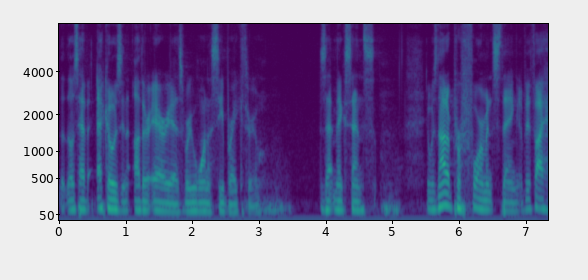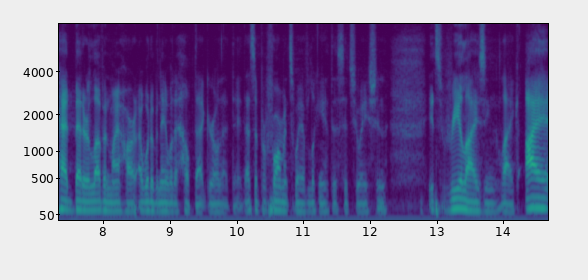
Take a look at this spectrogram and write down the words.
that those have echoes in other areas where we want to see breakthrough. Does that make sense? It was not a performance thing. If, I had better love in my heart, I would have been able to help that girl that day. That's a performance way of looking at this situation. It's realizing like I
